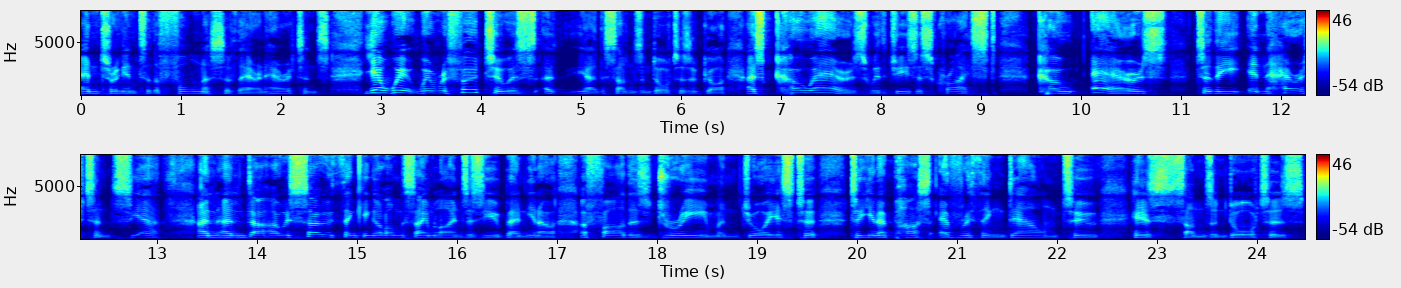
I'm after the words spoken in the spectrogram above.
entering into the fullness of their inheritance. Yeah, we're we're referred to as uh, you know, the sons and daughters of God as co-heirs with Jesus Christ, co-heirs to the inheritance. Yeah, and mm. and uh, I was so thinking along the same lines as you, Ben. You know, a father's dream and joy is to to you know pass everything down to his sons and daughters,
